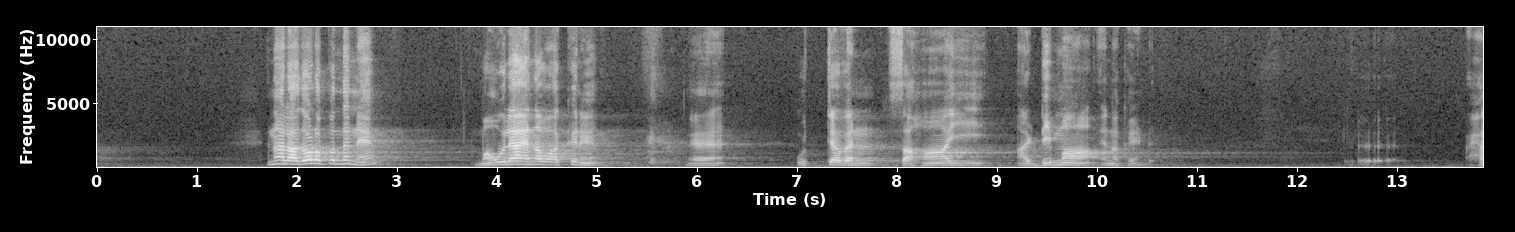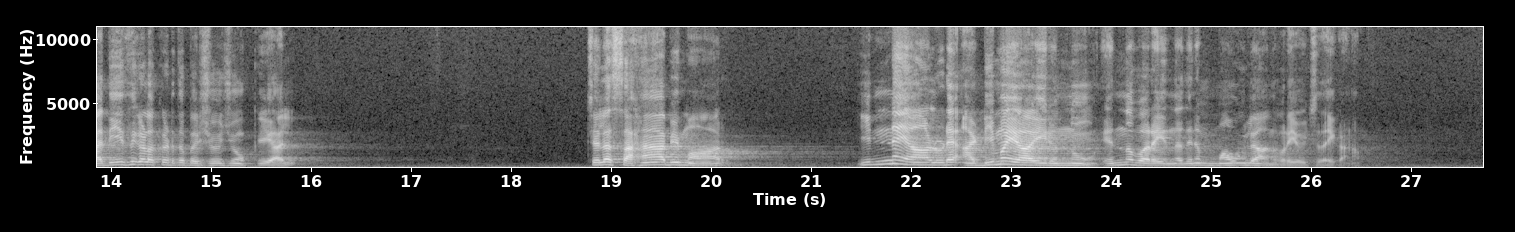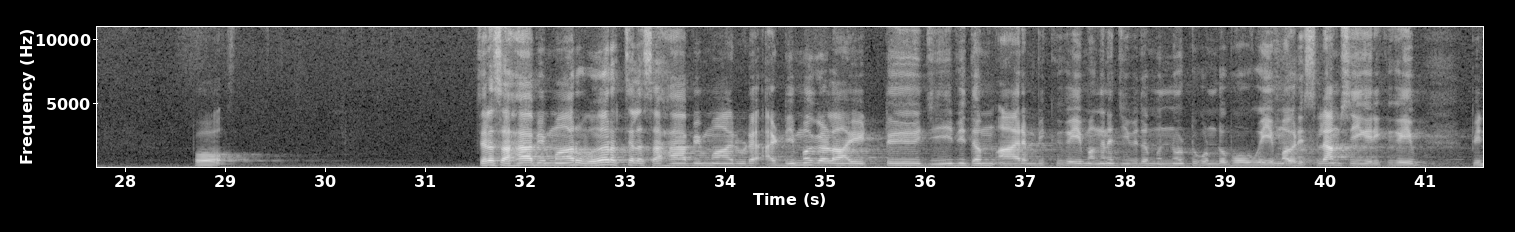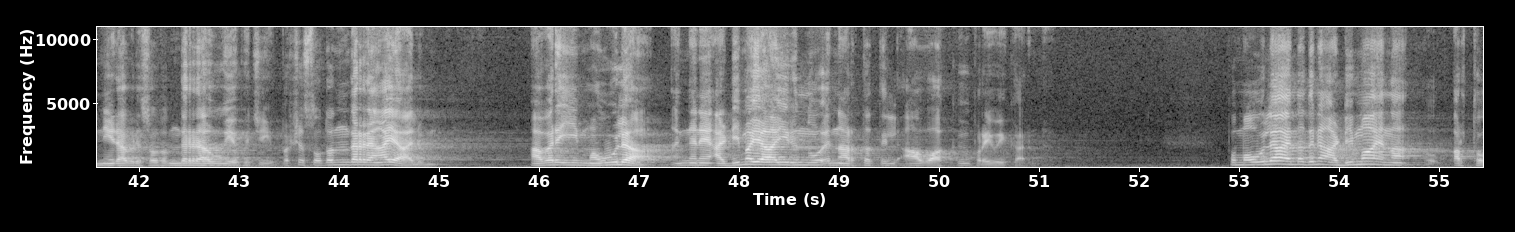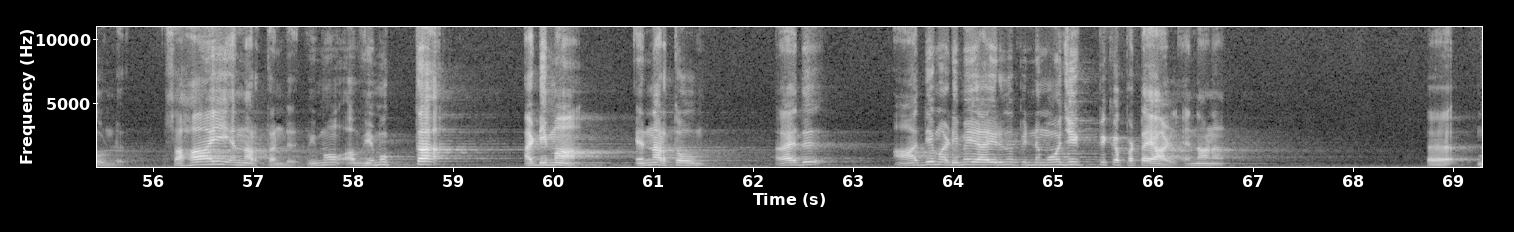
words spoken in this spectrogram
എന്നാൽ അതോടൊപ്പം തന്നെ മൗല എന്ന വാക്കിന് ഉറ്റവൻ സഹായി അടിമ എന്നൊക്കെയുണ്ട്. ഹദീസുകളൊക്കെ എടുത്ത് പരിശോധിച്ച് നോക്കിയാൽ ചില സഹാബിമാർ ഇന്നയാളുടെ അടിമയായിരുന്നു എന്ന് പറയുന്നതിന് മൗല എന്ന് പ്രയോഗിച്ചതായി കാണാം. ഇപ്പോൾ ചില സഹാബിമാർ വേറെ ചില സഹാബിമാരുടെ അടിമകളായിട്ട് ജീവിതം ആരംഭിക്കുകയും അങ്ങനെ ജീവിതം മുന്നോട്ട് കൊണ്ടുപോവുകയും അവർ ഇസ്ലാം സ്വീകരിക്കുകയും പിന്നീട് അവർ സ്വതന്ത്രരാകുകയൊക്കെ ചെയ്യും. പക്ഷെ സ്വതന്ത്രരായാലും അവരെ ഈ മൗല അങ്ങനെ അടിമയായിരുന്നു എന്ന അർത്ഥത്തിൽ ആ വാക്ക് പ്രയോഗിക്കാറുണ്ട്. ഇപ്പോൾ മൗല എന്നതിന് അടിമ എന്ന അർത്ഥമുണ്ട്. സഹായി എന്ന അർത്ഥമുണ്ട്. വിമോ വിമുക്ത അടിമ എന്നർത്ഥവും അതായത് ആദ്യം അടിമയായിരുന്നു പിന്നെ മോചിപ്പിക്കപ്പെട്ടയാൾ എന്നാണ്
